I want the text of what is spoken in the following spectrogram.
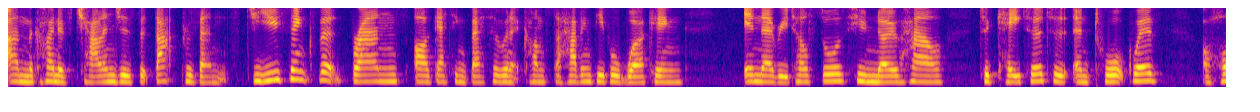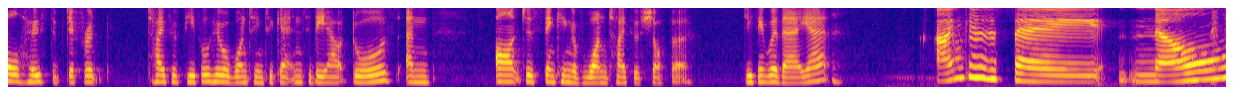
and the kind of challenges that that presents. Do you think that brands are getting better when it comes to having people working in their retail stores who know how to cater to and talk with a whole host of different type of people who are wanting to get into the outdoors and aren't just thinking of one type of shopper. Do you think we're there yet? I'm going to say no.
